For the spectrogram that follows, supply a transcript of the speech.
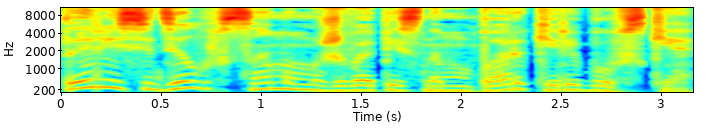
Терри сидел в самом живописном парке Рябовске.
